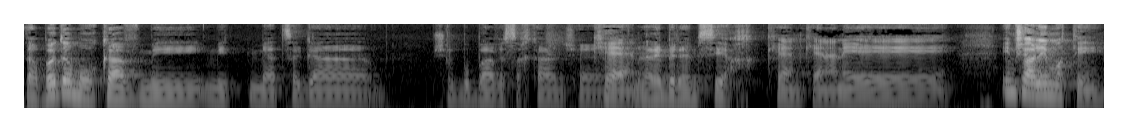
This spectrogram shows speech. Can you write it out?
זה הרבה יותר מורכב מהצגה של בובה ושחקן שמנהלים כן. ביניהם שיח. כן, כן, אני... אם שואלים אותי,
